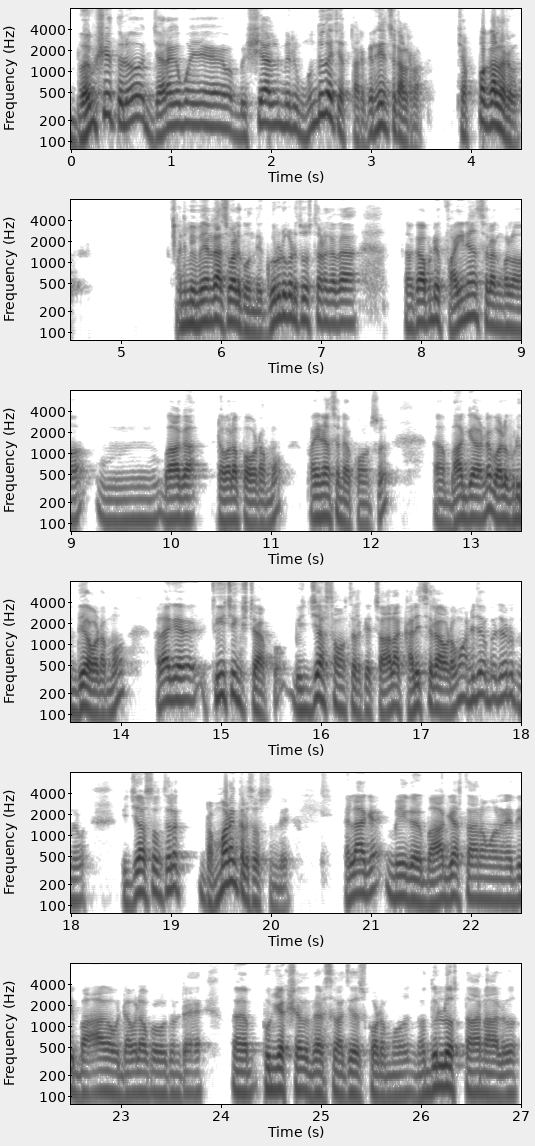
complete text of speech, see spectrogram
భవిష్యత్తులో జరగబోయే విషయాలను మీరు ముందుగా చెప్తారు గ్రహించగలరు చెప్పగలరు. అని మీ మేన రాశి వాళ్ళకి ఉంది. గురుడు కూడా చూస్తాడు కదా. కాబట్టి ఫైనాన్స్ రంగంలో బాగా డెవలప్ అవ్వడము ఫైనాన్స్ అండ్ అకౌంట్స్ భాగ్యం అంటే వాళ్ళు వృద్ధి అవ్వడము అలాగే టీచింగ్ స్టాఫ్ విద్యా సంస్థలకి చాలా కలిసి రావడము అని జరుగుతుంది. విద్యా సంస్థలకు బ్రహ్మాండం కలిసి వస్తుంది. ఎలాగే మీకు భాగ్యస్థానం అనేది బాగా డెవలప్ అవుతుంటే పుణ్యక్షేత్ర దర్శనాలు చేసుకోవడము నదుల్లో స్నానాలు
